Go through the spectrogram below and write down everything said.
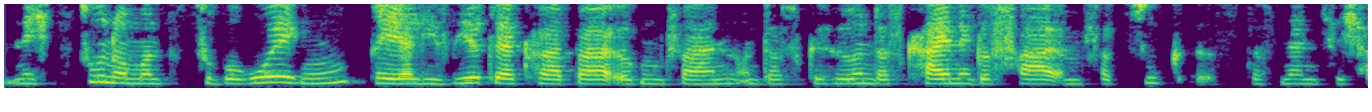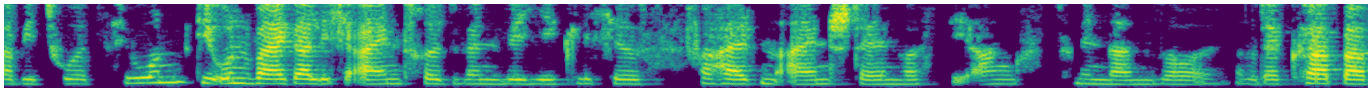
nichts tun, um uns zu beruhigen, realisiert der Körper irgendwann und das Gehirn, dass keine Gefahr im Verzug ist. Das nennt sich Habituation, die unweigerlich eintritt, wenn wir jegliches Verhalten einstellen, was die Angst mindern soll. Also der Körper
